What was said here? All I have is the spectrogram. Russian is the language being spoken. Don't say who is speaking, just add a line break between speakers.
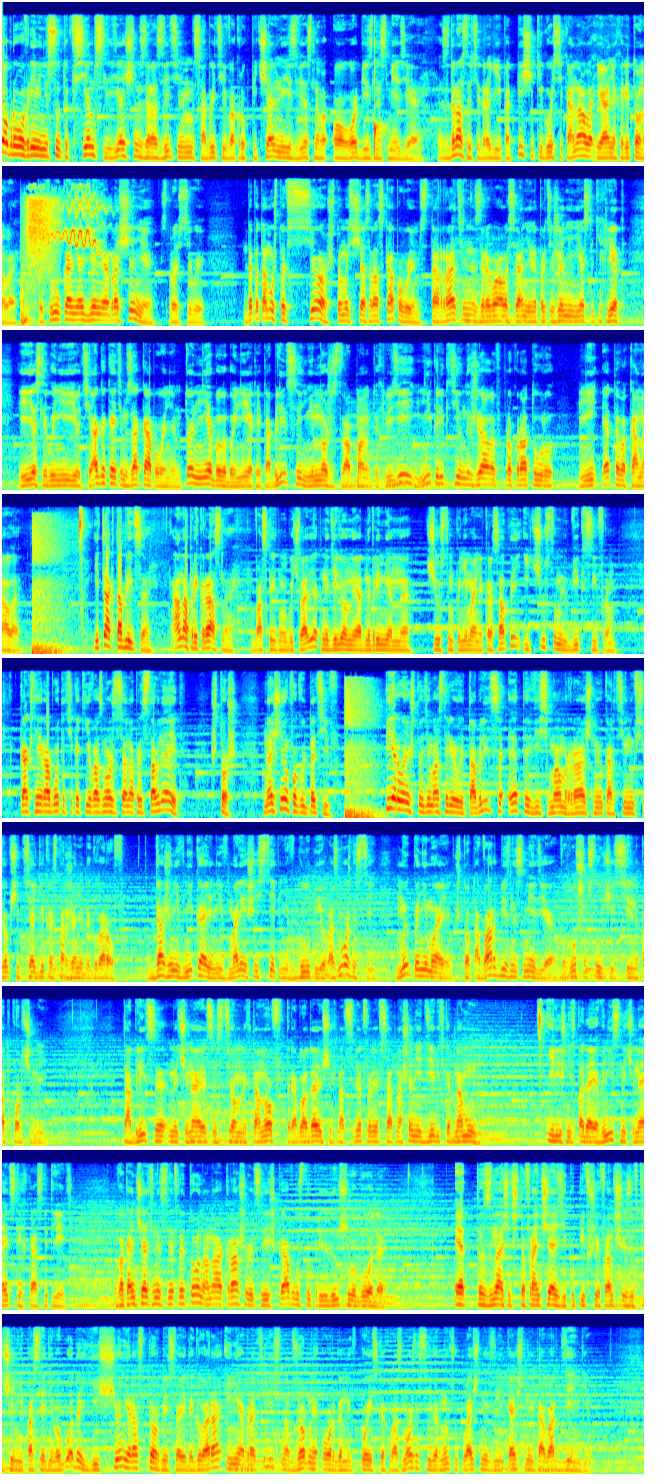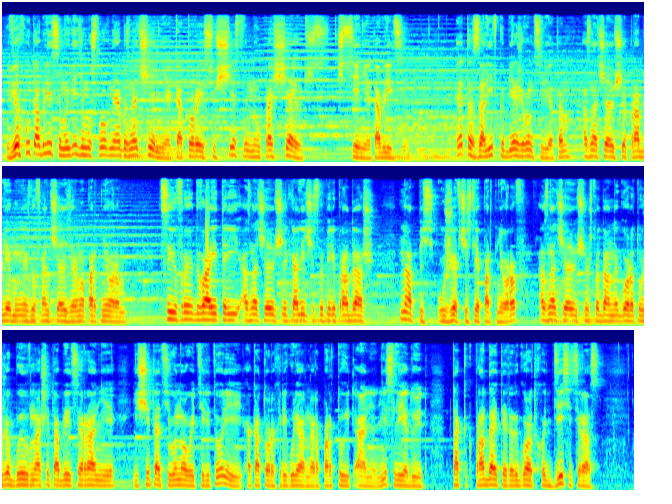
Доброго времени суток всем, следящим за развитием событий вокруг печально известного ООО «Бизнес Медиа». Здравствуйте, дорогие подписчики, гости канала и Аня Харитонова. Почему к Ане отдельное обращение, спросите вы? Да потому что все, что мы сейчас раскапываем, старательно зарывалось Аней на протяжении нескольких лет. И если бы не ее тяга к этим закапываниям, то не было бы ни этой таблицы, ни множества обманутых людей, ни коллективных жалоб в прокуратуру, ни этого канала. Итак, таблица. Она прекрасна, воскликнул бы человек, наделенный одновременно чувством понимания красоты и чувством любви к цифрам. Как с ней работать и какие возможности она представляет? Что ж, начнем факультатив. Первое, что демонстрирует таблица, это весьма мрачную картину всеобщей тяги к расторжению договоров. Даже не вникая ни в малейшей степени вглубь ее возможностей, мы понимаем, что товар бизнес-медиа в лучшем случае сильно подпорченный. Таблица начинается с темных тонов, преобладающих над светлыми в соотношении 9 к 1, и лишь не спадая вниз, начинает слегка светлеть. В окончательно светлый тон она окрашивается лишь к августу предыдущего года – это значит, что франчайзи, купившие франшизу в течение последнего года, еще не расторгли свои договора и не обратились в надзорные органы в поисках возможности вернуть уплаченные за некачественный товар деньги. Вверху таблицы мы видим условные обозначения, которые существенно упрощают чтение таблицы. Это заливка бежевым цветом, означающая проблему между франчайзером и партнером, цифры 2 и 3, означающие количество перепродаж – Надпись «Уже в числе партнеров», означающая, что данный город уже был в нашей таблице ранее, и считать его новой территорией, о которых регулярно рапортует Аня, не следует, так как продать этот город хоть 10 раз,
